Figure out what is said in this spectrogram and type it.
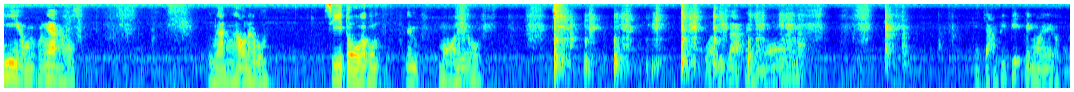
นี่ครับผมผลงานครับผม ผลงานของเขานะครับผมซีโตครับผม ในหมอนี่ครับผมขวดพริกลาบให้หอมอจามพิษๆจังหน่อยเลยครับผม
